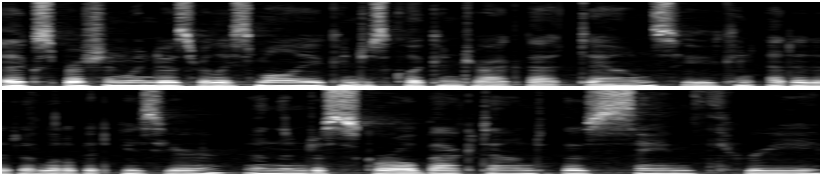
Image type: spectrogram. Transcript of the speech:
expression window is really small, you can just click and drag that down so you can edit it a little bit easier. And then just scroll back down to those same three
